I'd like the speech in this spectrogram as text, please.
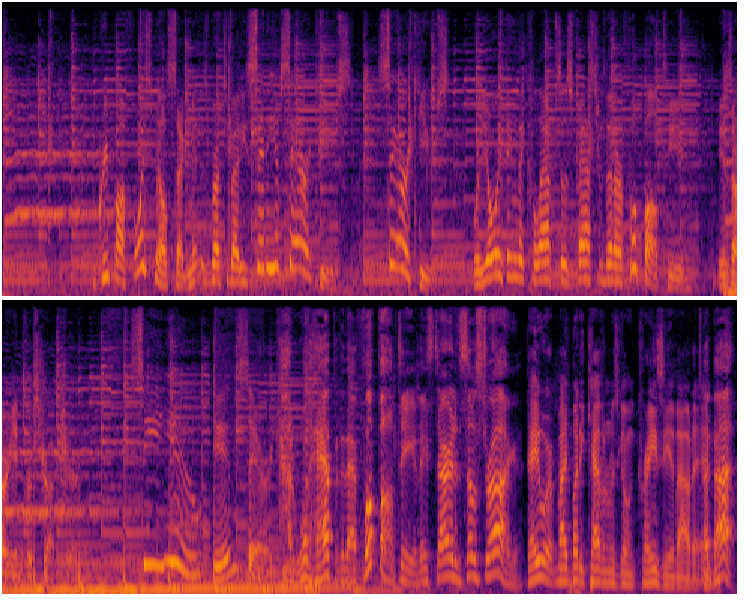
The Creep Off voicemail segment is brought to you by the city of Syracuse. Syracuse, where the only thing that collapses faster than our football team is our infrastructure. See you in Syracuse. God, what happened to that football team? They started so strong. They were. My buddy Kevin was going crazy about it. I bet.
